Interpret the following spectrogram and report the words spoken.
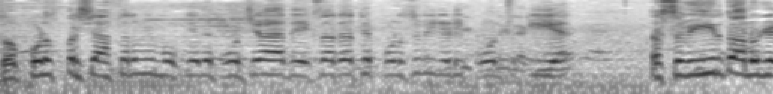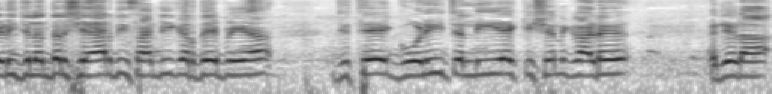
ਸੋ ਪੁਲਿਸ ਪ੍ਰਸ਼ਾਸਨ ਵੀ ਮੌਕੇ ਤੇ ਪਹੁੰਚਿਆ ਹੋਇਆ, ਦੇਖ ਸਕਦੇ ਹੋ, ਇੱਥੇ ਪੁਲਿਸ ਵੀ ਜਿਹੜੀ ਪਹੁੰਚ ਚੁੱਕੀ ਹੈ। ਤਸਵੀਰ ਤੁਹਾਨੂੰ ਜਿਹੜੀ ਜਲੰਧਰ ਸ਼ਹਿਰ ਦੀ ਸਾਂਝੀ ਕਰਦੇ ਪਏ ਆ ਜਿੱਥੇ ਗੋਲੀ ਚੱਲੀ ਹੈ ਕਿਸ਼ਨਗੜ੍ਹ। ਜਿਹੜਾ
